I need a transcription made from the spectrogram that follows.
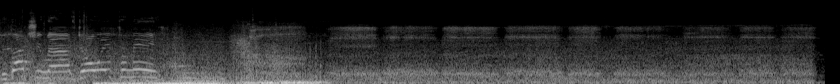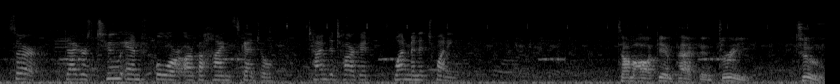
We got you, Mav. Don't wait for me. Sir, daggers 2 and 4 are behind schedule. Time to target 1 minute 20. Tomahawk impact in three, two.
